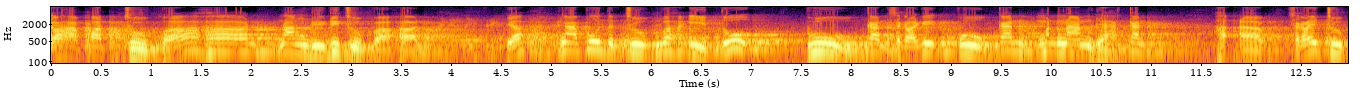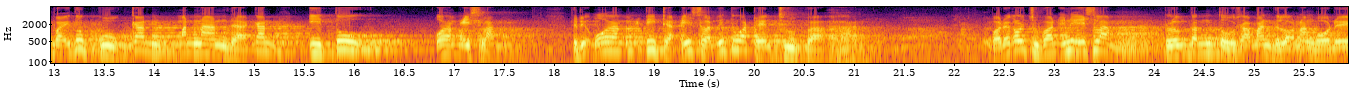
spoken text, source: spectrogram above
rapat jubahan nang didi jubahan. Ya ngapun jubah itu bukan sekali lagi bukan menandakan ha, uh, sekali lagi jubah itu bukan menandakan itu orang Islam. Jadi orang tidak Islam itu ada yang jubahan. Padahal kalau jubahan ini Islam belum tentu sama delok nanggone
